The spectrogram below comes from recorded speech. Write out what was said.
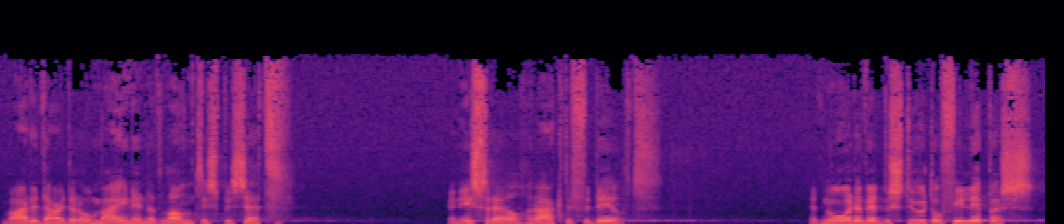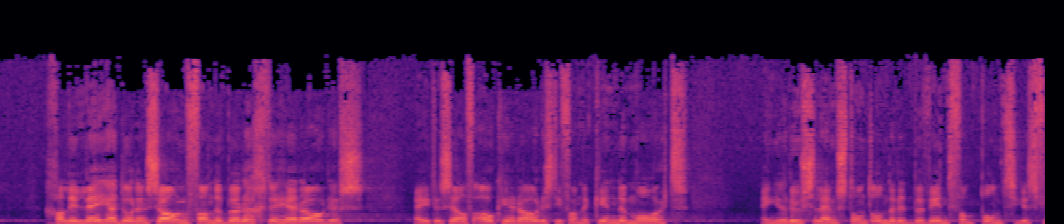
waren daar de Romeinen en het land is bezet. En Israël raakte verdeeld. Het noorden werd bestuurd door Filippus, Galilea door een zoon van de beruchte Herodes, heette zelf ook Herodes, die van de kindermoord en Jeruzalem stond onder het bewind van Pontius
